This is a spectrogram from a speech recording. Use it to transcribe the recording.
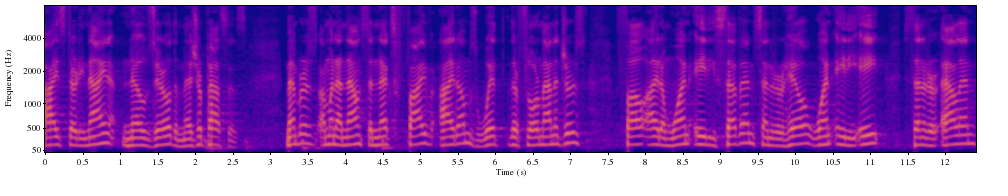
ayes 39, no zero, the measure passes. Members, I'm going to announce the next five items with their floor managers. File item 187, Senator Hill, 188, Senator Allen,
